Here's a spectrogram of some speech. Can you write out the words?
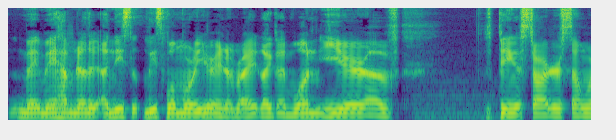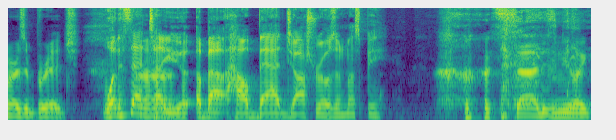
may, may have another at least at least one more year in them, right? Like one year of being a starter somewhere as a bridge. What does that uh, tell you about how bad Josh Rosen must be? sad, isn't he? Like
